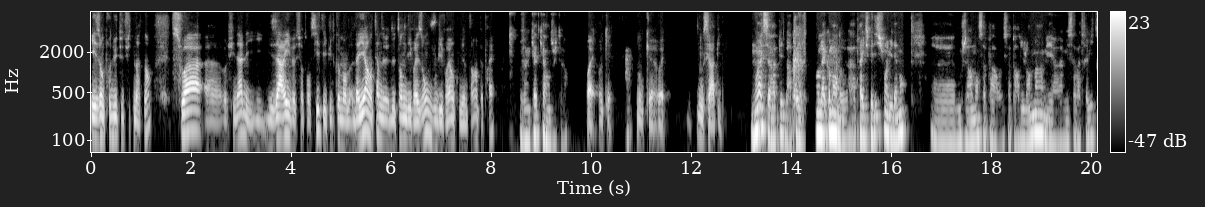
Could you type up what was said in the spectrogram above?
et ils ont le produit tout de suite maintenant, soit euh, au final, ils, ils, arrivent sur ton site et puis ils le commandent. D'ailleurs, en termes de, de, temps de livraison, vous livrez en combien de temps à peu près? 24-48 heures. Ouais, ok. Donc, euh, ouais. Donc c'est rapide. Ouais, c'est rapide. Bah, après, on la commande. Après expédition, évidemment. Euh, donc, généralement, ça part, ça part du lendemain, mais, euh, mais ça va très vite.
